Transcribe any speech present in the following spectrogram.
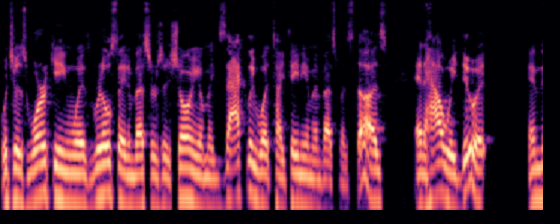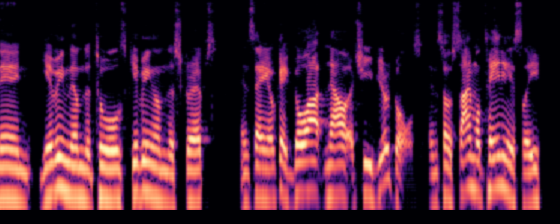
which is working with real estate investors and showing them exactly what Titanium Investments does and how we do it. And then giving them the tools, giving them the scripts, and saying, okay, go out now, achieve your goals. And so simultaneously,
